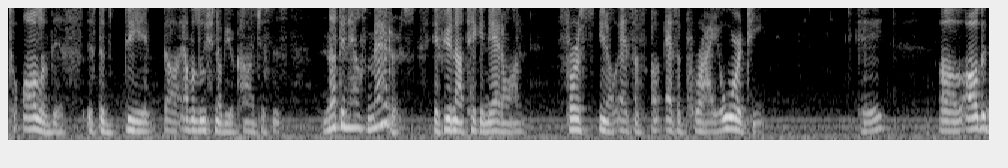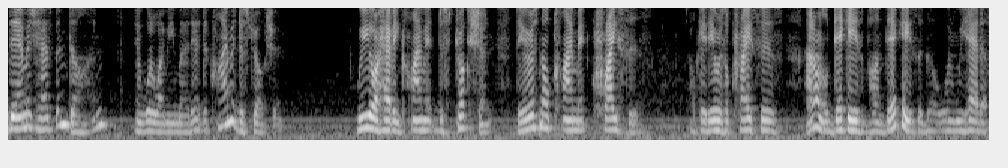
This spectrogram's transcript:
to all of this is the, the uh, evolution of your consciousness nothing else matters if you're not taking that on first, you know, as a uh, as a priority. Okay, uh, all the damage has been done, and what do I mean by that? The climate destruction. We are having climate destruction. There is no climate crisis. Okay, there was a crisis. I don't know, decades upon decades ago when we had an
